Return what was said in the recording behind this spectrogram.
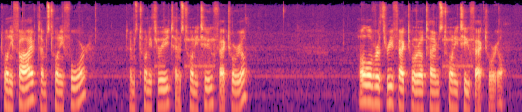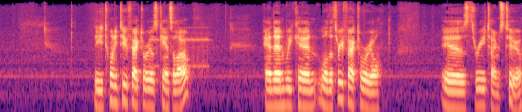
25 times 24 times 23 times 22 factorial all over 3 factorial times 22 factorial. The 22 factorials cancel out and then we can, well, the 3 factorial is 3 times 2,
